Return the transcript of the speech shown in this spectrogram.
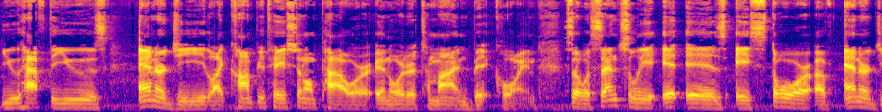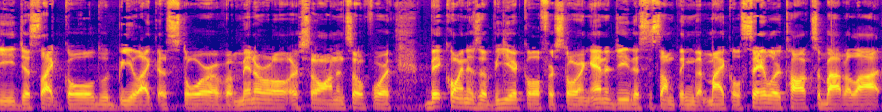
You have to use energy, like computational power, in order to mine Bitcoin. So essentially, it is a store of energy, just like gold would be like a store of a mineral or so on and so forth. Bitcoin is a vehicle for storing energy. This is something that Michael Saylor talks about a lot.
